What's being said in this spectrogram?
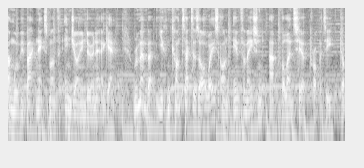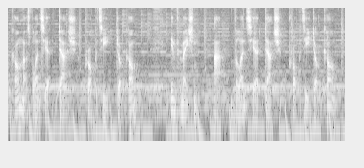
and we'll be back next month enjoying doing it again. Remember, you can contact us always on information at valenciaproperty.com. That's valencia-property.com. Information at valencia-property.com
